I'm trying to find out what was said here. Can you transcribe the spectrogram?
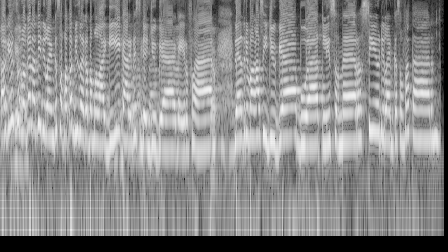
Oke, semoga nanti di lain kesempatan bisa ketemu lagi Kak Riris dan juga Kak Irfan. Siap. Dan terima kasih juga buat listener. See you di lain kesempatan.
